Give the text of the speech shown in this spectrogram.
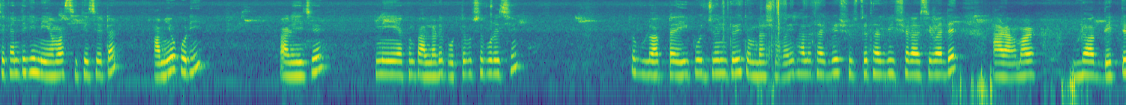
সেখান থেকেই মেয়ে আমার শিখেছে এটা। আমিও করি। আর এই যে মেয়ে এখন পার্লারে পড়তে বসে পড়েছে। তো ব্লগটা এই পর্যন্তই। তোমরা সবাই ভালো থাকবে, সুস্থ থাকবে ঈশ্বর আশীর্বাদে। আর আমার ব্লগ দেখতে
